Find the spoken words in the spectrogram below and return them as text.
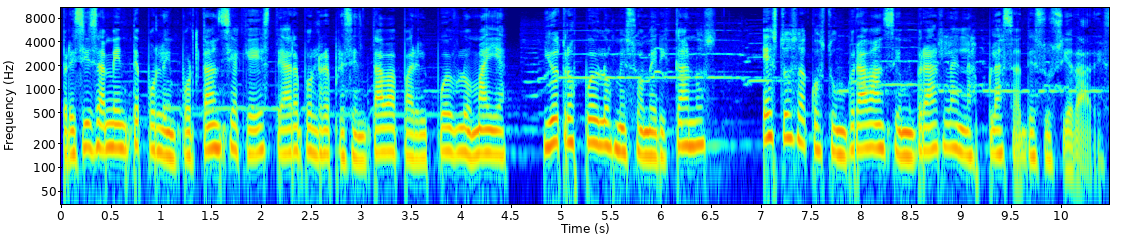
Precisamente por la importancia que este árbol representaba para el pueblo maya y otros pueblos mesoamericanos, estos acostumbraban sembrarla en las plazas de sus ciudades.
